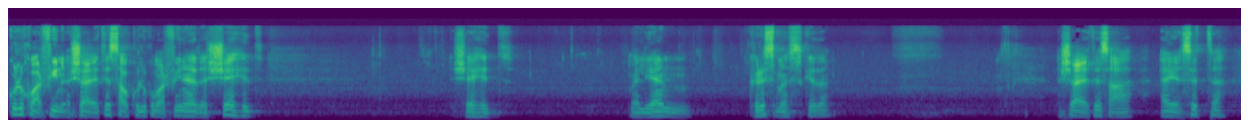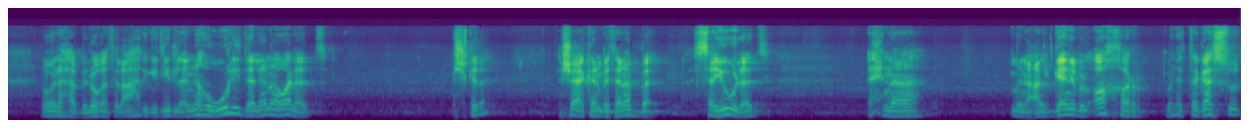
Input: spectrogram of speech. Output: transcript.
كلكم عارفين أشعيا تسعة وكلكم عارفين هذا الشاهد. شاهد مليان كريسماس كده. أشعيا تسعة آية ستة نقولها بلغة العهد الجديد لأنه ولد لنا ولد. مش كده؟ أشعيا كان بيتنبأ سيولد. إحنا من على الجانب الآخر من التجسد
